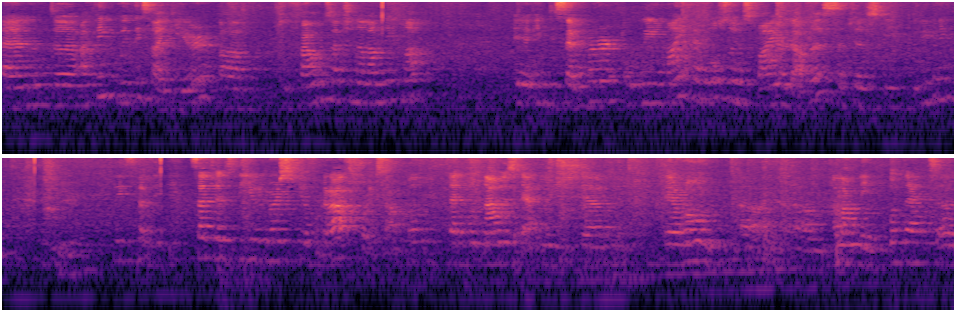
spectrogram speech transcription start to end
and uh, I think with this idea uh, to found such an alumni club in December, we might have also inspired others, such as the good evening, the- such as the University of Graz, for example, that will now establish um, their own uh, um, alumni. So that uh,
